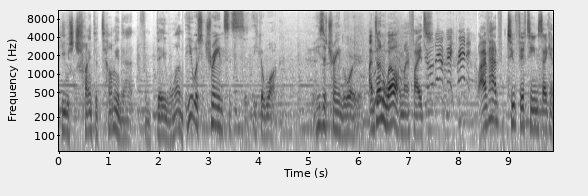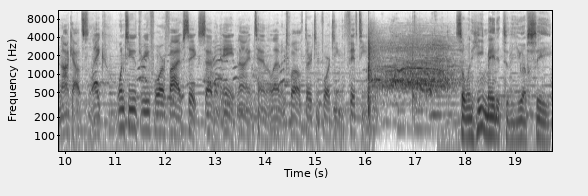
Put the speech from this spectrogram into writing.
He was trying to tell me that from day one. He was trained since he could walk. He's a trained warrior. I've done well in my fights. Down, guys, I've had two 15 second knockouts, like 1, 2, 3, 4, 5, 6, 7, 8, 9, 10, 11, 12, 13, 14, 15. So when he made it to the UFC,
